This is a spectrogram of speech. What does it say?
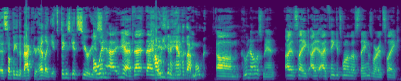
uh, something in the back of your head? Like if things get serious, Oh, it ha- yeah. That that. how are you going to handle that moment? Um, who knows, man? I, it's like I, I think it's one of those things where it's like,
